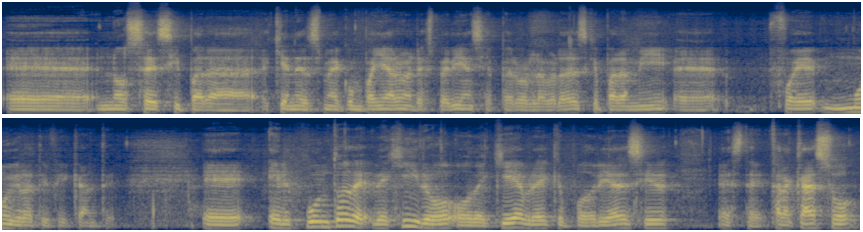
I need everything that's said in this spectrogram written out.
Eh, no sé si para quienes me acompañaron en la experiencia, pero la verdad es que para mí eh, fue muy gratificante. el punto de, giro o de quiebre, que podría decir este, fracaso,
